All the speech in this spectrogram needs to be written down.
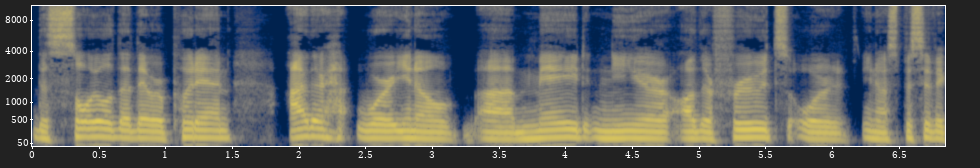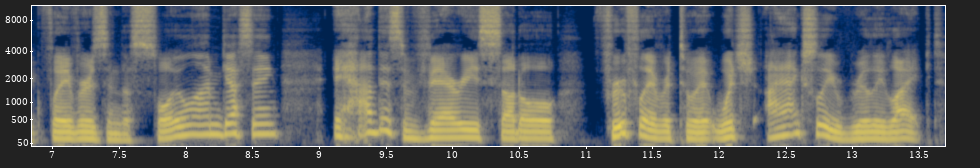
the soil that they were put in either were you know uh, made near other fruits or you know specific flavors in the soil i'm guessing it had this very subtle fruit flavor to it which i actually really liked.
